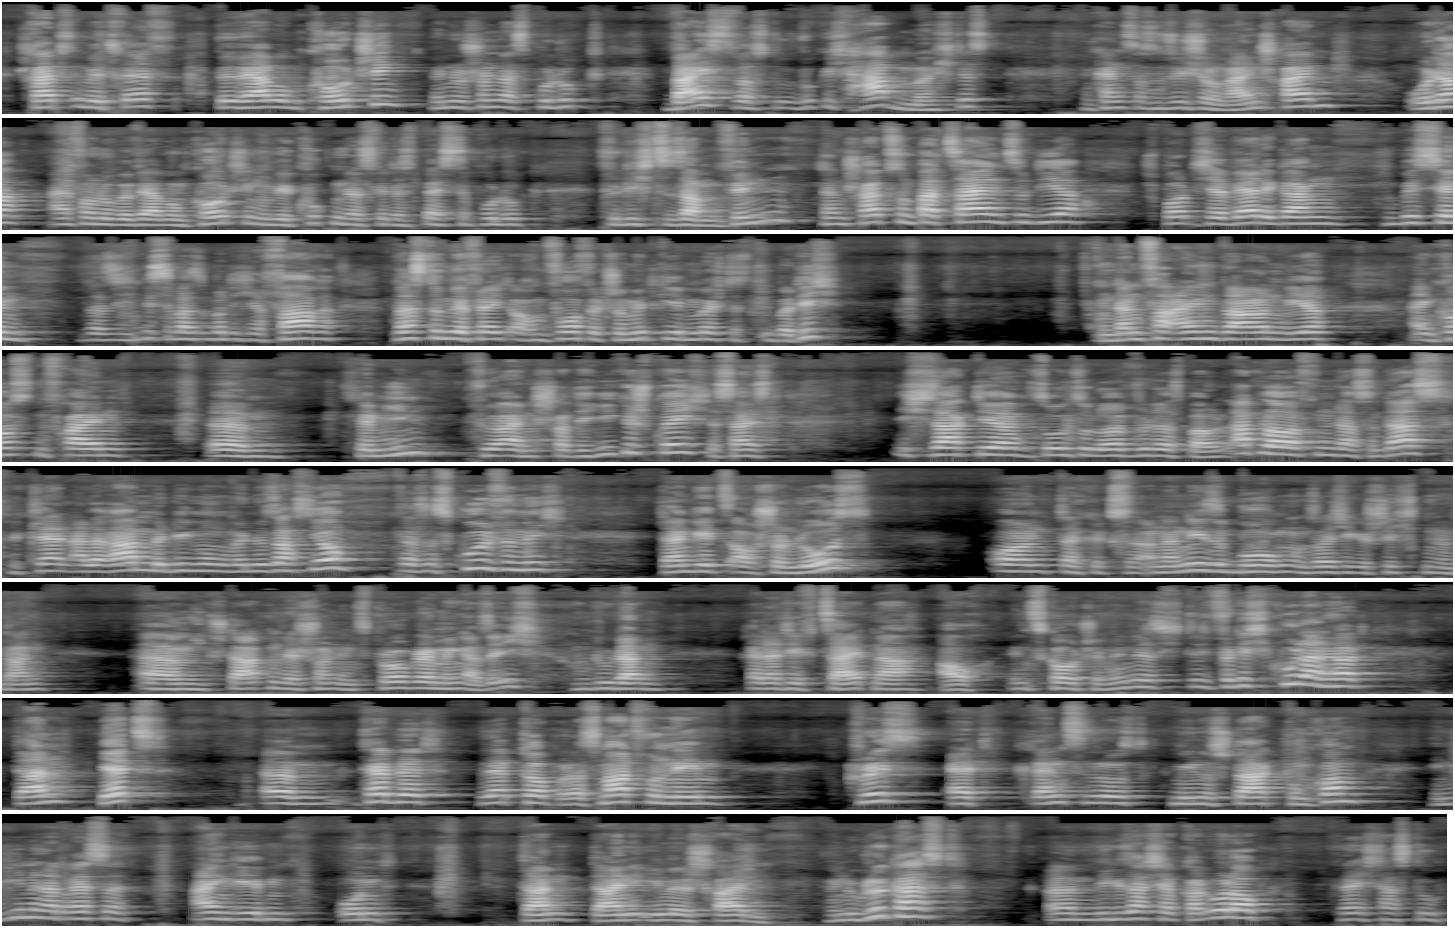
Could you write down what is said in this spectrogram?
Schreibst im Betreff Bewerbung Coaching. Wenn du schon das Produkt weißt, was du wirklich haben möchtest, dann kannst du das natürlich schon reinschreiben. Oder einfach nur Bewerbung Coaching und wir gucken, dass wir das beste Produkt für dich zusammen finden. Dann schreibst du ein paar Zeilen zu dir, sportlicher Werdegang, ein bisschen, dass ich ein bisschen was über dich erfahre, was du mir vielleicht auch im Vorfeld schon mitgeben möchtest über dich. Und dann vereinbaren wir einen kostenfreien ähm, Termin für ein Strategiegespräch. Das heißt, ich sage dir, so und so läuft würde das bei uns ablaufen, das und das. Wir klären alle Rahmenbedingungen. wenn du sagst, jo, das ist cool für mich, dann geht es auch schon los. Und dann kriegst du einen Anamnesebogen und solche Geschichten. Und dann ähm, starten wir schon ins Programming, also ich und du dann relativ zeitnah auch ins Coaching. Wenn es sich für dich cool anhört, dann jetzt ähm, Tablet, Laptop oder Smartphone nehmen, chris at grenzenlos-stark.com in die E-Mail-Adresse eingeben und dann deine E-Mail schreiben. Wenn du Glück hast, ähm, wie gesagt, ich habe gerade Urlaub, vielleicht hast du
